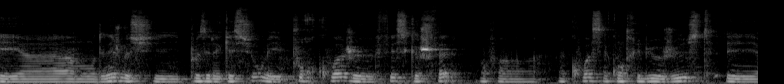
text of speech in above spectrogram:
Et à un moment donné, je me suis posé la question, mais pourquoi je fais ce que je fais? Enfin, à quoi ça contribue au juste? Et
